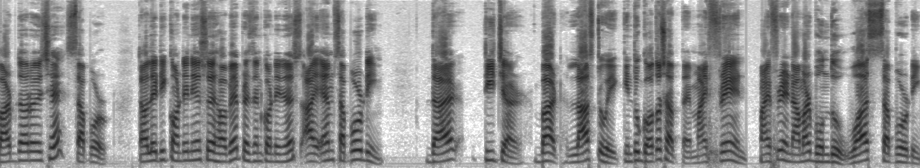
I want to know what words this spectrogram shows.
বার্ব দেওয়া রয়েছে সাপোর্ট তাহলে এটি কন্টিনিউস হয়ে হবে present continuous I am supporting the teacher but last week কিন্তু গত সপ্তাহে মাই ফ্রেন্ড মাই ফ্রেন্ড আমার বন্ধু ওয়াজ সাপোর্টিং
